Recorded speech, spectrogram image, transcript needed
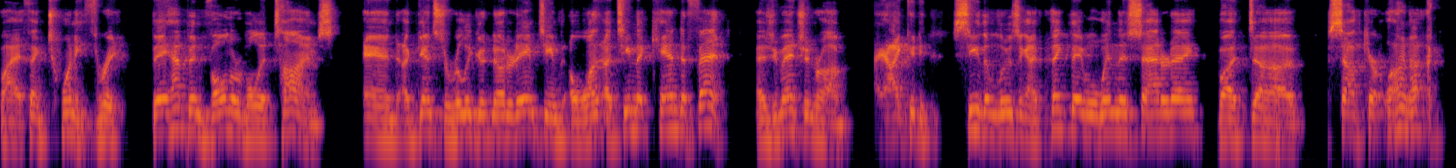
by I think 23. They have been vulnerable at times, and against a really good Notre Dame team, a, one, a team that can defend, as you mentioned, Rob. I, I, could see them losing. I think they will win this Saturday, but uh, South Carolina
